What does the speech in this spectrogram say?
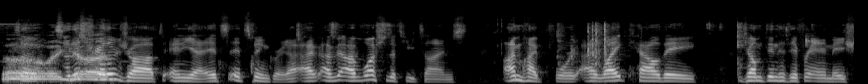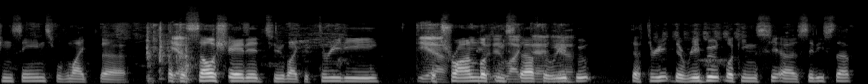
so my so this trailer dropped, and yeah, it's it's been great. I, I- I've I've watched it a few times. I'm hyped for it. I like how they jumped into different animation scenes from like the like Yeah. the cell shaded to like the 3D, Yeah. the Tron looking did like stuff, that, the yeah. reboot, the three the reboot looking uh, city stuff.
